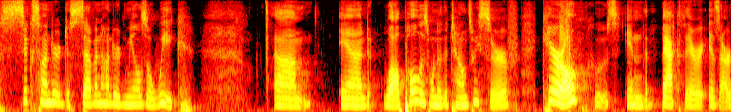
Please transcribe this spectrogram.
600 to 700 meals a week. Um, and Walpole is one of the towns we serve. Carol, who's in the back there, is our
